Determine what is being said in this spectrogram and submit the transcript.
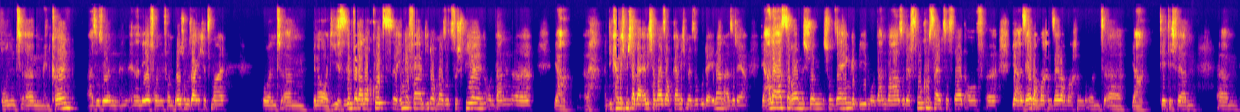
und ähm, in Köln, also so in, in, in der Nähe von, von Bochum, sage ich jetzt mal. Und ähm, genau, die sind wir dann noch kurz äh, hingefahren, die noch mal so zu spielen. Und dann, äh, ja, äh, an die kann ich mich aber ehrlicherweise auch gar nicht mehr so gut erinnern. Also der, der allererste Raum ist schon, schon sehr hängen geblieben. Und dann war so der Fokus halt sofort auf, äh, ja, selber machen, selber machen und äh, ja, tätig werden. Ähm,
